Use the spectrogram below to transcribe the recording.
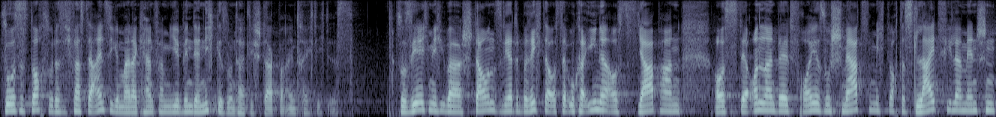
so ist es doch so, dass ich fast der Einzige in meiner Kernfamilie bin, der nicht gesundheitlich stark beeinträchtigt ist. So sehe ich mich über staunenswerte Berichte aus der Ukraine, aus Japan, aus der Online-Welt freue, so schmerzen mich doch das Leid vieler Menschen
